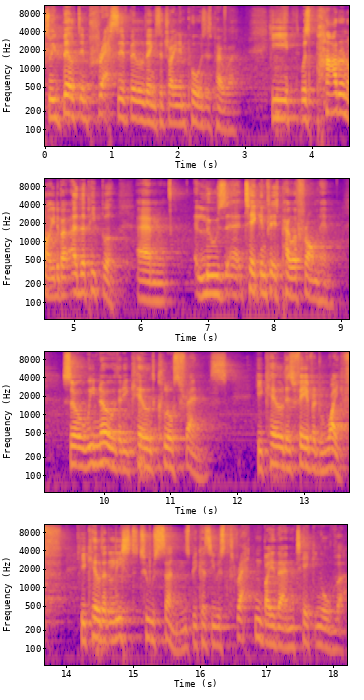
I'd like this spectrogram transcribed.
So he built impressive buildings to try and impose his power. He was paranoid about other people um, lose, uh, taking his power from him. So we know that he killed close friends. He killed his favourite wife. He killed at least two sons because he was threatened by them taking over.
